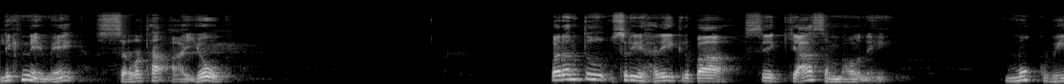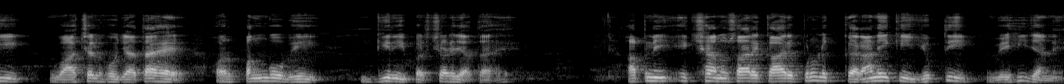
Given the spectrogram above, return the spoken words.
लिखने में सर्वथा आयोग। परंतु श्री हरि कृपा से क्या संभव नहीं? मुख भी वाचल हो जाता है। और पंगु भी गिरी पर चढ़ जाता है। अपनी इच्छा अनुसार कार्य पूर्ण कराने की युक्ति वे ही जाने।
